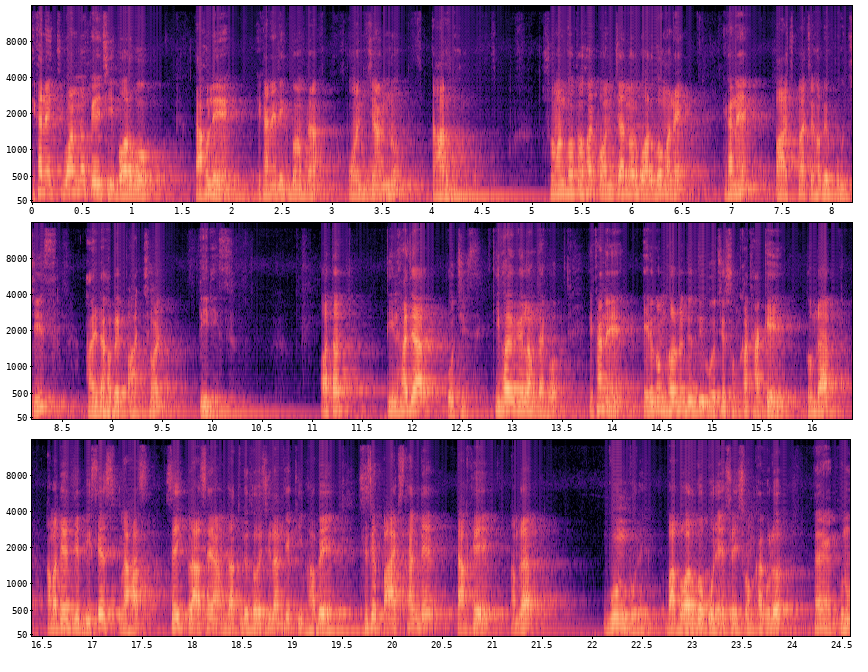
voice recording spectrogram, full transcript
এখানে চুয়ান্ন পেয়েছি বর্গ, তাহলে এখানে লিখব আমরা পঞ্চান্ন তার বর্গ। সমান কত হয়? পঞ্চান্নর বর্গ মানে এখানে পাঁচ পাঁচে হবে পঁচিশ, আর এটা হবে পাঁচ ছয় তিরিশ। অর্থাৎ তিন হাজার পঁচিশ। কীভাবে পেলাম দেখো, এখানে এরকম ধরনের যদি গোছের সংখ্যা থাকে, তোমরা আমাদের যে বিশেষ ক্লাস সেই ক্লাসে আমরা তুলে ধরেছিলাম যে কীভাবে শেষে পাঁচ থাকলে তাকে আমরা গুণ করে বা বর্গ করে সেই সংখ্যাগুলো হ্যাঁ কোনো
